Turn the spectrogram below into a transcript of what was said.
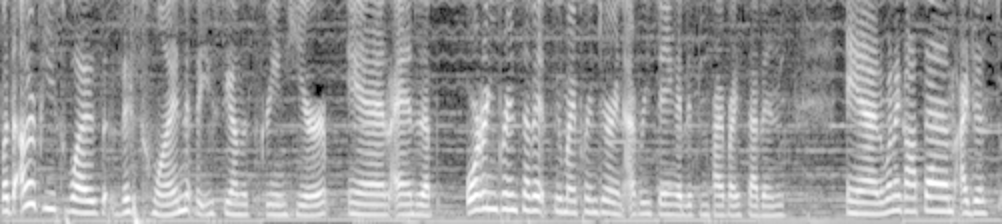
But the other piece was this one that you see on the screen here, and I ended up ordering prints of it through my printer and everything. I did some 5x7s, and when I got them, I just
